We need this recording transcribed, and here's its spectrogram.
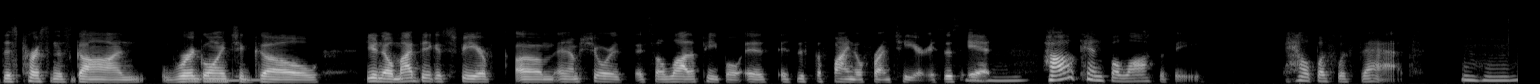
this person is gone? We're going to mm-hmm. go. You know, my biggest fear um, and I'm sure it's, it's a lot of people, is is this the final frontier? Is this it? Mm-hmm. How can philosophy help us with that? Mm-hmm.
